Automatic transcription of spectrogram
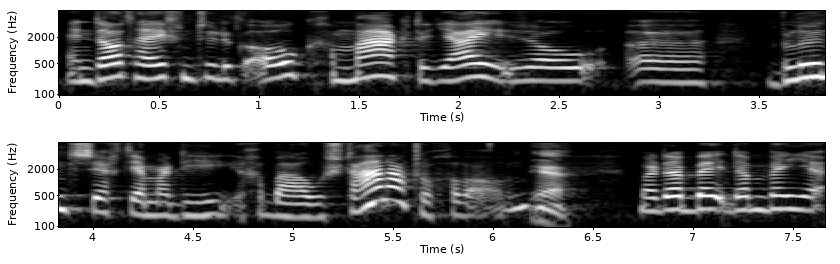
En dat heeft natuurlijk ook gemaakt dat jij zo uh, blunt zegt: ja, maar die gebouwen staan er toch gewoon. Ja. Maar dan ben, dan ben je,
